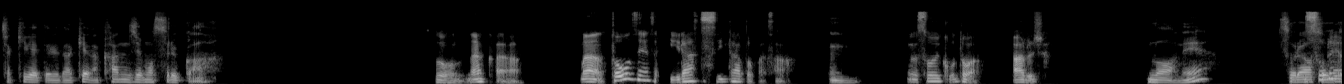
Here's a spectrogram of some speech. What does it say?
じゃ切れてるだけな感じもするか。そう、なんか、まあ当然さ、イラついたとかさ、うん。そういうことはあるじまあね。それゃん。それ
